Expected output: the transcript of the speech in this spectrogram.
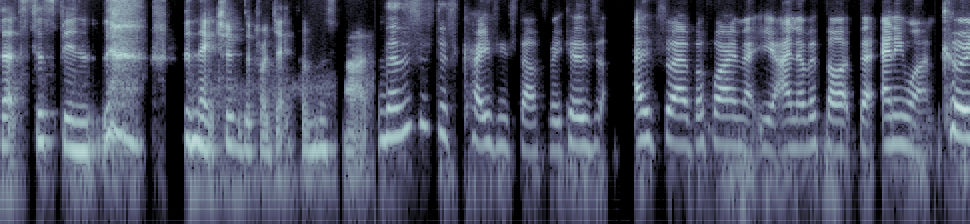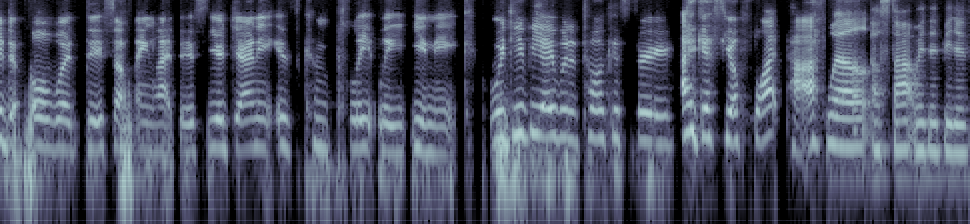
that's just been the nature of the project from the start. No, this is just crazy stuff because I swear, before I met you, I never thought that anyone could or would do something like this. Your journey is completely unique would you be able to talk us through, I guess, your flight path? Well, I'll start with a bit of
